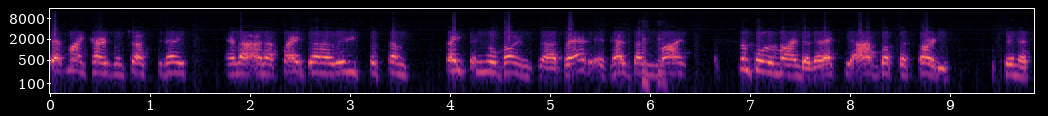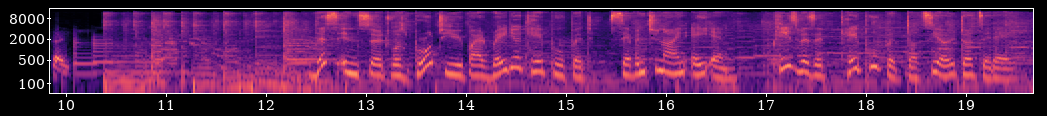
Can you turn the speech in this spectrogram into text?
That's my encouragement to us today. And, uh, and I pray uh, really put some faith in your bones, uh, Brad. It has done my a simple reminder that actually I've got the authority to turn that page. This insert was brought to you by Radio K Pulpit 7 to 9 a.m. Please visit kpulpit.co.za.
